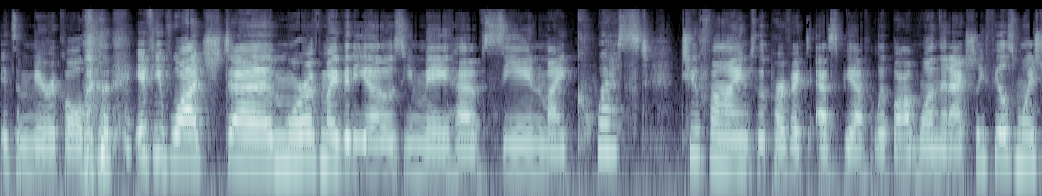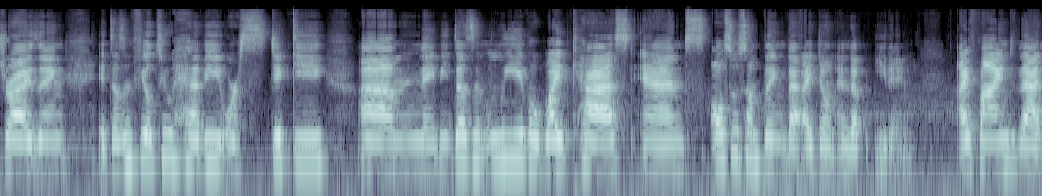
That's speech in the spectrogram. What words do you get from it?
it's a miracle. if you've watched uh, more of my videos, you may have seen my quest to find the perfect SPF lip balm, one that actually feels moisturizing. It doesn't feel too heavy or sticky. Um, maybe doesn't leave a white cast, and also something that I don't end up eating. I find that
